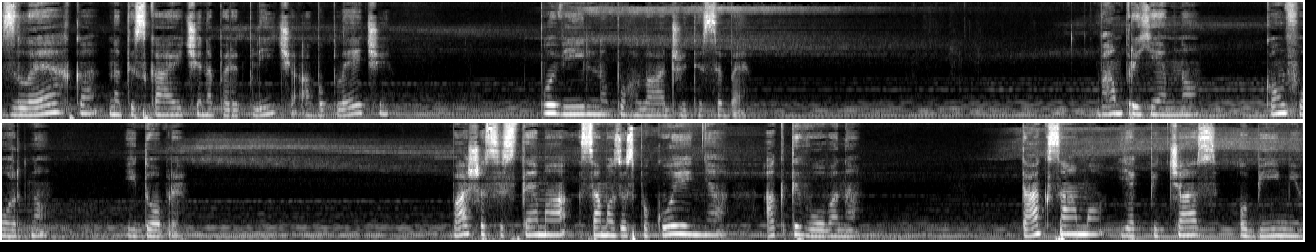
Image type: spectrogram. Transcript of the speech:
злегка натискаючи на передпліччя або плечі, повільно погладжуйте себе. Вам приємно, комфортно і добре. Ваша система самозаспокоєння активована так само, як під час обіймів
